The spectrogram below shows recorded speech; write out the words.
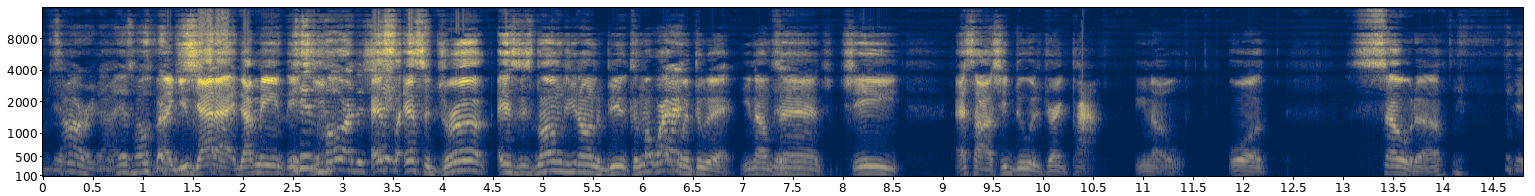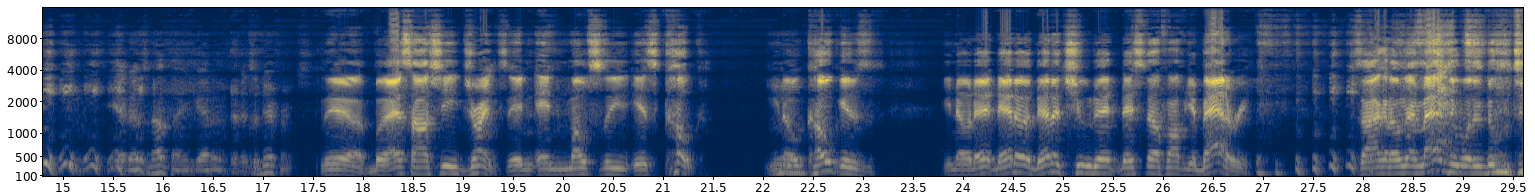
I'm Yeah. sorry, dog. It's hard. Like you gotta. I mean, It's you- hard to It's shake. it's a drug. It's as long as you don't abuse. Because my wife Right. went through that. You know what I'm Yeah. saying? She. That's all she do is drink pop. You know, or soda. yeah, that's nothing. gotta. There's a difference. Yeah, but that's all she drinks, and and mostly it's Coke. You know, Mm-hmm. Coke is, you know, that that'll that'll chew that that stuff off your battery. so I can only imagine what it's doing to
